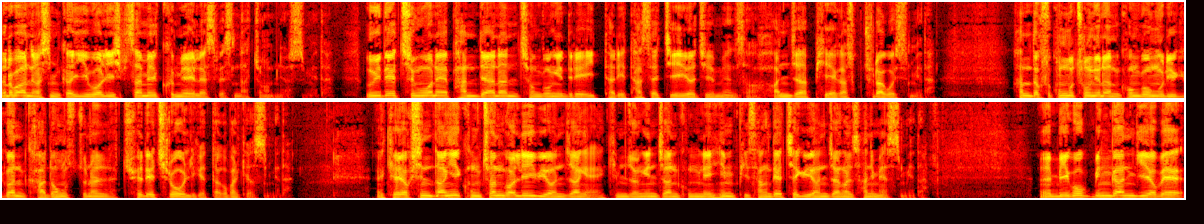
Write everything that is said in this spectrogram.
여러분 안녕하십니까. 2월 23일 금요일 SBS 낮종합 뉴스입니다. 의대 증원에 반대하는 전공의들의 이탈이 닷새째 이어지면서 환자 피해가 속출하고 있습니다. 한덕수 국무총리는 공공의료기관 가동 수준을 최대치로 올리겠다고 밝혔습니다. 개혁신당이 공천관리위원장에 김종인 전 국민의힘 비상대책위원장을 선임했습니다. 미국 민간 기업의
